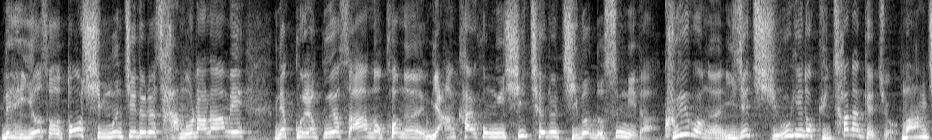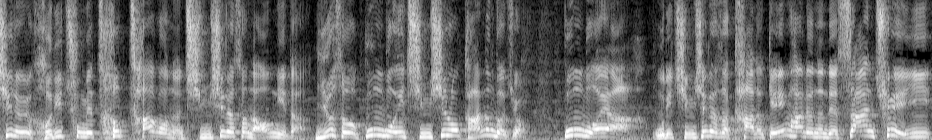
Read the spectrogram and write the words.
네, 이어서 또 신문지들을 사물하람에 그냥 꾸역꾸역 쌓아놓고는 양칼 홍이 시체를 집어넣습니다. 그리고는 이제 지우기도 귀찮았겠죠. 망치를 허리춤에 척 차고는 침실에서 나옵니다. 이어서 공부의 침실로 가는 거죠. 공부야 우리 침실에서 카드 게임 하려는데 싼 최이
